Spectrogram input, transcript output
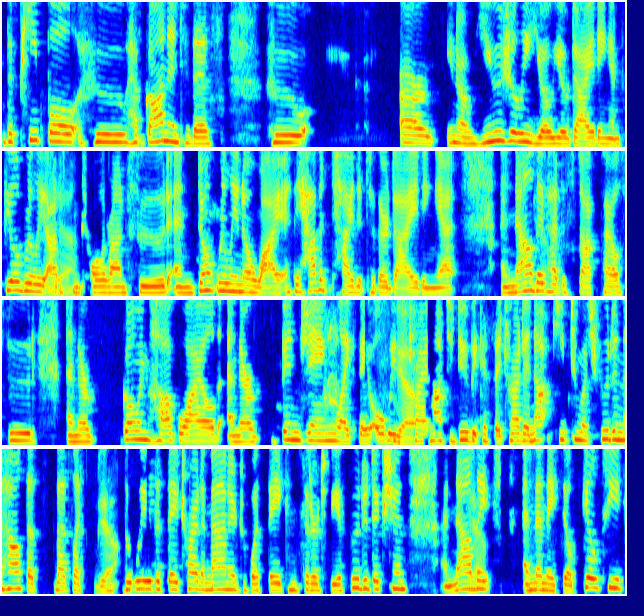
the people who have gone into this, who are, you know, usually yo-yo dieting and feel really out Yeah. of control around food and don't really know why. They haven't tied it to their dieting yet. And now they've had to stockpile food and they're going hog wild and they're binging like they always Yeah. try not to do because they try to not keep too much food in the house. That's that's like the way that they try to manage what they consider to be a food addiction. And now they and then they feel guilty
